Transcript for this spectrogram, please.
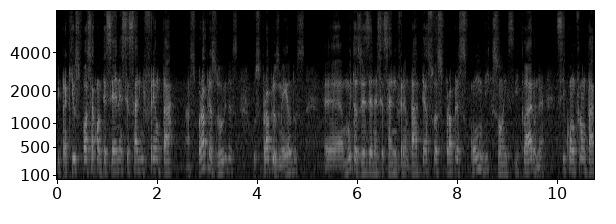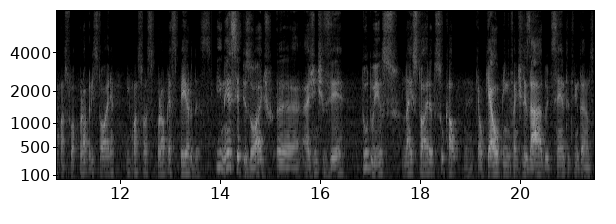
e para que isso possa acontecer é necessário enfrentar as próprias dúvidas, os próprios medos, é, muitas vezes é necessário enfrentar até as suas próprias convicções e, claro, né, se confrontar com a sua própria história e com as suas próprias perdas. E nesse episódio, uh, a gente vê tudo isso na história do Sukal, né, que é o Kelpin infantilizado de 130 anos.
